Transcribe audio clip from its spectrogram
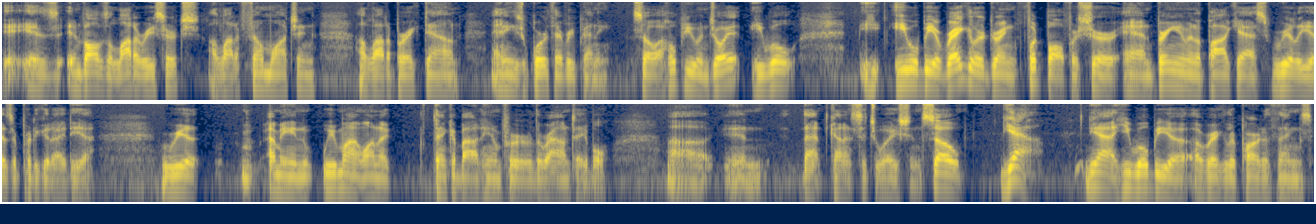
is involves a lot of research, a lot of film watching, a lot of breakdown, and he's worth every penny. So I hope you enjoy it. He will he, he will be a regular during football for sure, and bringing him in the podcast really is a pretty good idea. Real, I mean, we might want to think about him for the roundtable uh, in that kind of situation. So yeah, yeah, he will be a, a regular part of things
